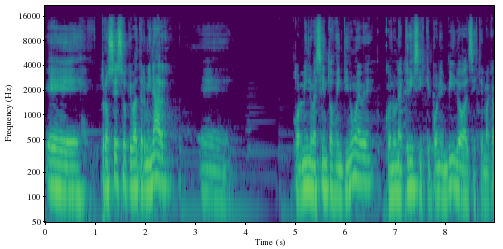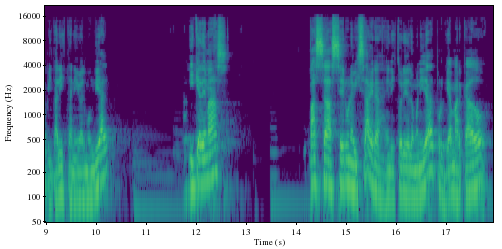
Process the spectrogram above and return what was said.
Eh, proceso que va a terminar eh, por 1929 con una crisis que pone en vilo al sistema capitalista a nivel mundial y que además pasa a ser una bisagra en la historia de la humanidad porque ha marcado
